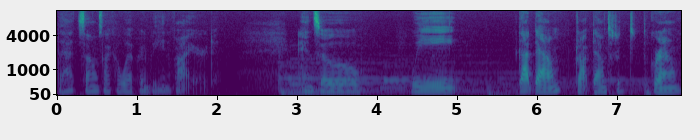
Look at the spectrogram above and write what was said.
That sounds like a weapon being fired. And so we got down, dropped down to the, the ground,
